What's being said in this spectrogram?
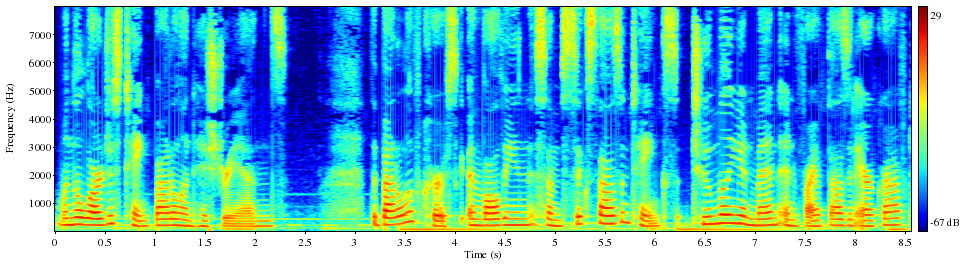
when the largest tank battle in history ends. The Battle of Kursk, involving some 6,000 tanks, 2 million men, and 5,000 aircraft,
